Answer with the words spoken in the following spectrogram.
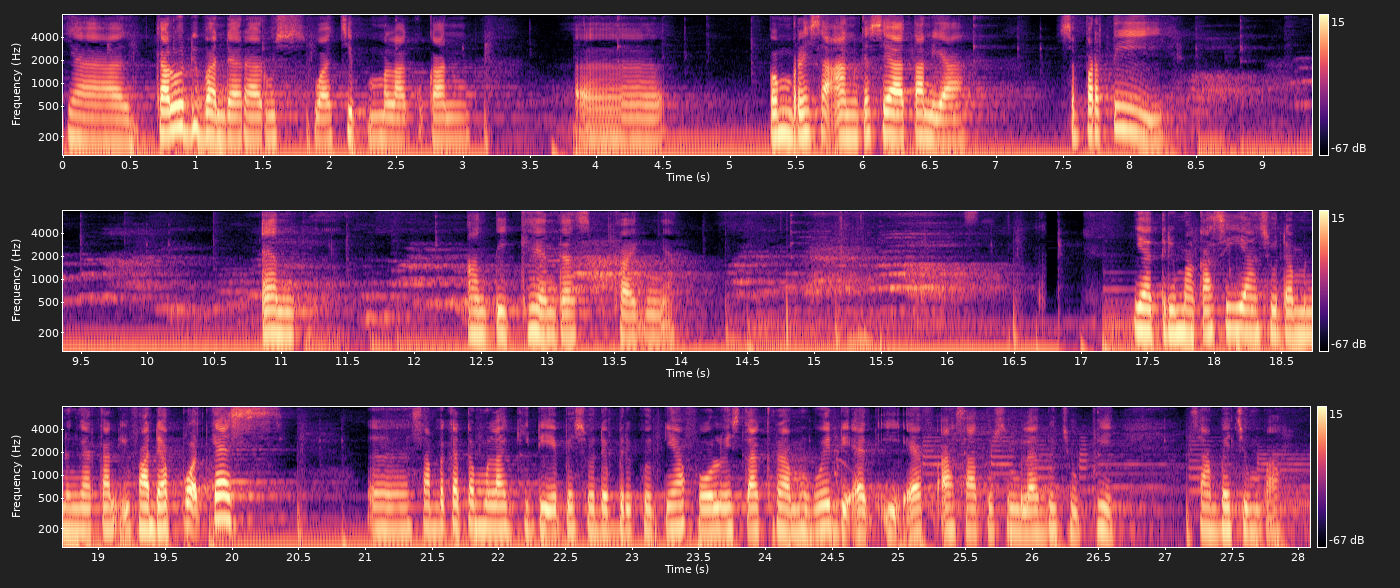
ya kalau di bandara harus wajib melakukan uh, pemeriksaan kesehatan ya seperti antigen dan sebagainya. Ya terima kasih yang sudah mendengarkan Ifada Podcast. Uh, sampai ketemu lagi di episode berikutnya. Follow Instagram gue di @ifa197b. Sampai jumpa.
